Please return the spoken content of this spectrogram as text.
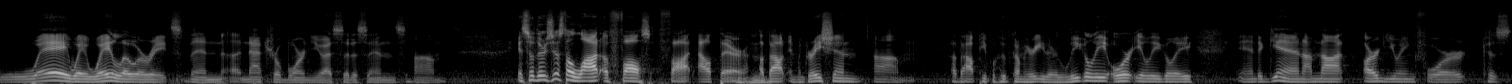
way way way lower rates than uh, natural born us citizens um, and so there's just a lot of false thought out there Mhm. about immigration um, about people who've come here either legally or illegally and again i'm not arguing for because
